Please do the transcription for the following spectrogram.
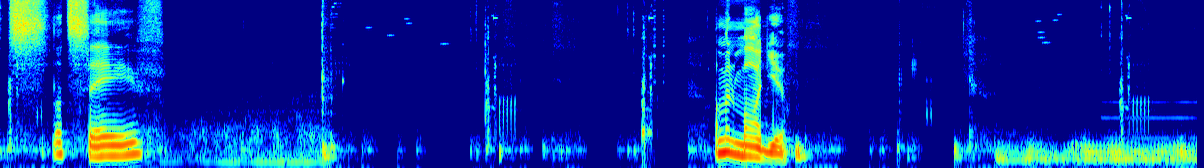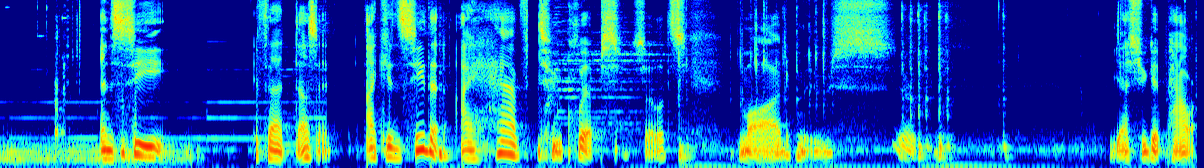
let's let's save. I'm going to mod you. And see if that does it. I can see that I have two clips. So let's mod moose. Yes, you get power.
